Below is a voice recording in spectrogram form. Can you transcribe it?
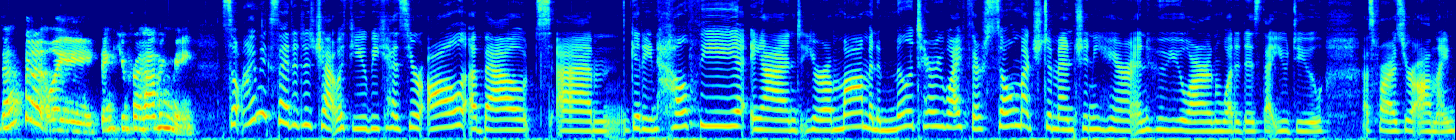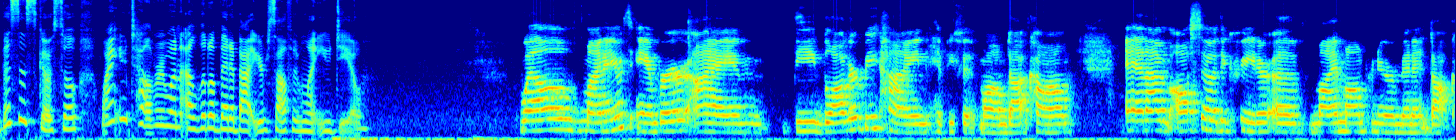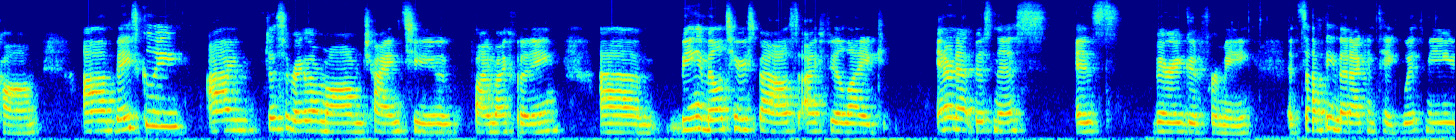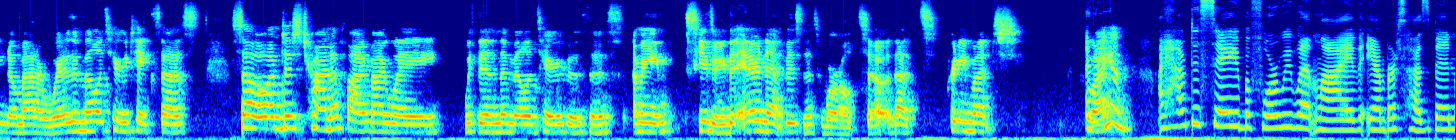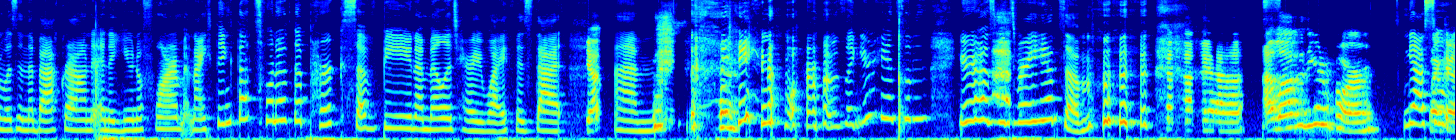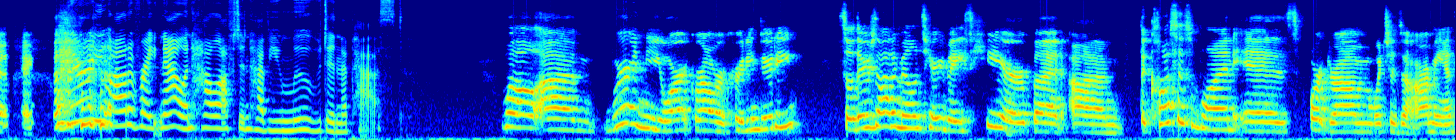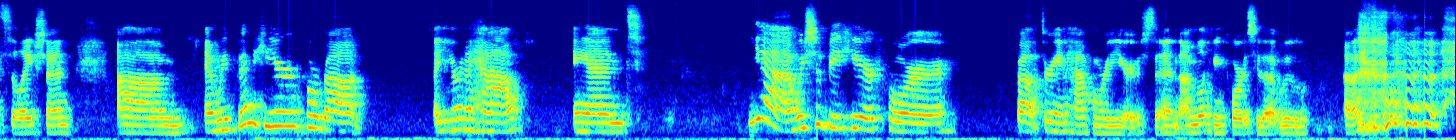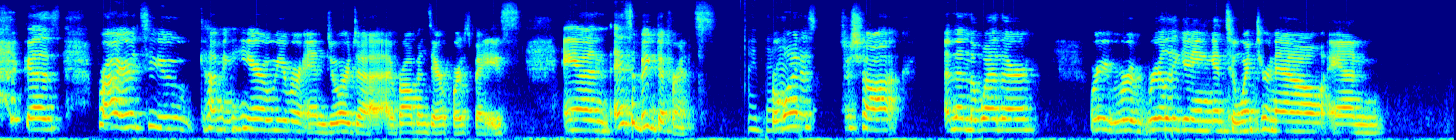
Definitely. Thank you for having me. So, I'm excited to chat with you because you're all about um, getting healthy and you're a mom and a military wife. There's so much to mention here and who you are and what it is that you do as far as your online business goes. So, why don't you tell everyone a little bit about yourself and what you do? Well, my name is Amber. I'm the blogger behind hippiefitmom.com, and I'm also the creator of mymompreneurminute.com. Um, basically, I'm just a regular mom trying to find my footing. Um, being a military spouse, I feel like internet business is very good for me. It's something that I can take with me no matter where the military takes us. So I'm just trying to find my way within the military business. I mean, excuse me, the internet business world. So that's pretty much who I am. I have to say, before we went live, Amber's husband was in the background in a uniform, and I think that's one of the perks of being a military wife is that yep. um, uniform. I was like, "You're handsome. Your husband's very handsome." yeah, I love the uniform. Yeah. So, where are you out of right now, and how often have you moved in the past? Well, um, we're in New York. We're on recruiting duty. So there's not a military base here, but um, closest one is Fort Drum, which is an Army installation. Um, and we've been here for about a year and a half. And yeah, we should be here for about three and a half more years. And I'm looking forward to that move. Because uh, prior to coming here, we were in Georgia at Robins Air Force Base. And it's a big difference. For one, it's a shock and then the weather. We're, we're really getting into winter now, and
